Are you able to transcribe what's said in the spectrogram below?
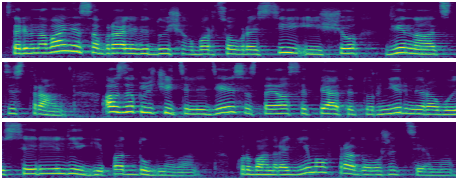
Соревнования собрали ведущих борцов России и еще 12 стран. А в заключительный день состоялся пятый турнир мировой серии Лиги Поддубного. Курбан Рагимов продолжит тему.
